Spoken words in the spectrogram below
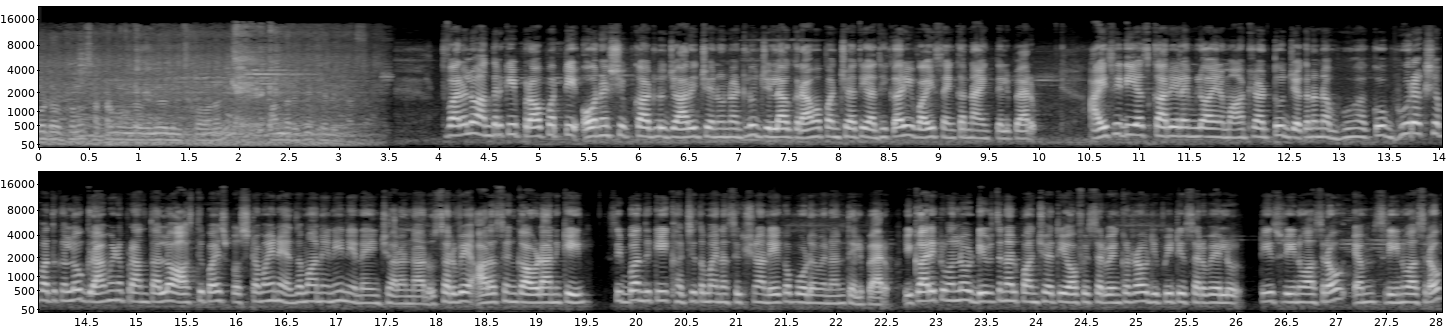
ఓటు హక్కును సక్రమంగా వినియోగించుకోవాలని అందరికీ తెలియజేస్తాం. త్వరలో అందరికీ ప్రాపర్టీ ఓనర్షిప్ కార్డులు జారీ చేయనున్నట్లు జిల్లా గ్రామ పంచాయతీ అధికారి వై శంకర్ నాయక్ తెలిపారు. ఐసీడీఎస్ కార్యాలయంలో ఆయన మాట్లాడుతూ జగనన్న భూ హక్కు భూరక్ష పథకంలో గ్రామీణ ప్రాంతాల్లో ఆస్తిపై స్పష్టమైన యజమానిని నిర్ణయించాలన్నారు. సర్వే ఆలస్యం కావడానికి సిబ్బందికి ఖచ్చితమైన శిక్షణ లేకపోవడమేనని తెలిపారు. ఈ కార్యక్రమంలో divisional panchayat officer Venkatarao deputy సర్వేలు T Srinivasarao M Srinivasarao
